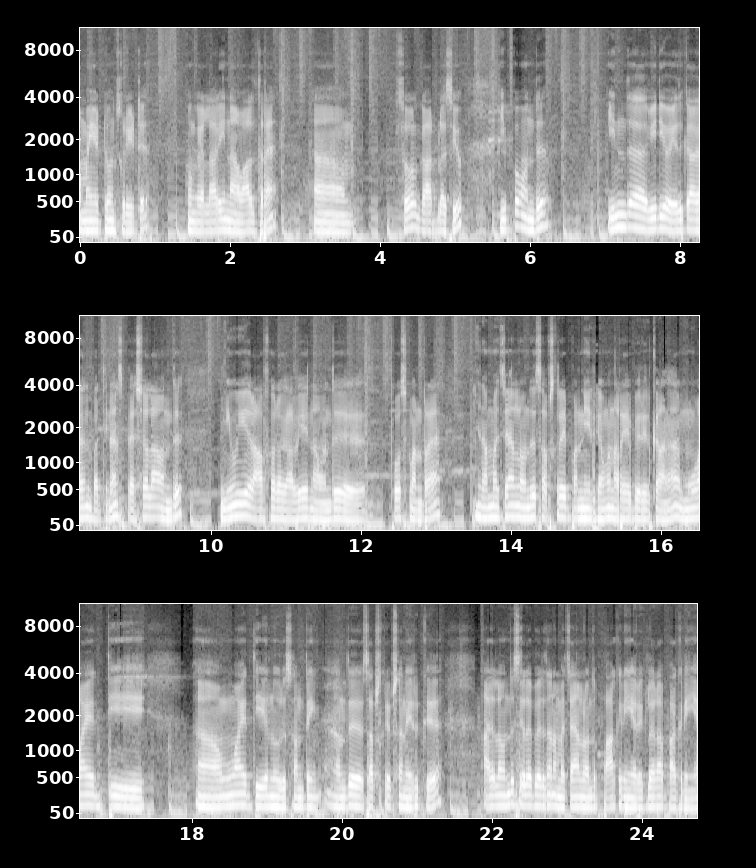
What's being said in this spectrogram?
அமையட்டும்னு சொல்லிட்டு உங்கள் எல்லாரையும் நான் வாழ்த்துறேன். ஸோ காட் பிளஸ் யூ இப்போ வந்து இந்த வீடியோ எதுக்காகன்னு பார்த்தீங்கன்னா ஸ்பெஷலாக வந்து நியூ இயர் ஆஃபராகவே நான் வந்து போஸ்ட் பண்ணுறேன் நம்ம சேனலை வந்து சப்ஸ்கிரைப் பண்ணியிருக்கவங்க நிறைய பேர் இருக்காங்க. மூவாயிரத்தி மூவாயிரத்தி எழுநூறு சம்திங் வந்து சப்ஸ்கிரிப்ஷன் இருக்குது அதில் வந்து சில பேர் தான் நம்ம சேனலை வந்து பார்க்குறீங்க ரெகுலராக பார்க்குறீங்க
